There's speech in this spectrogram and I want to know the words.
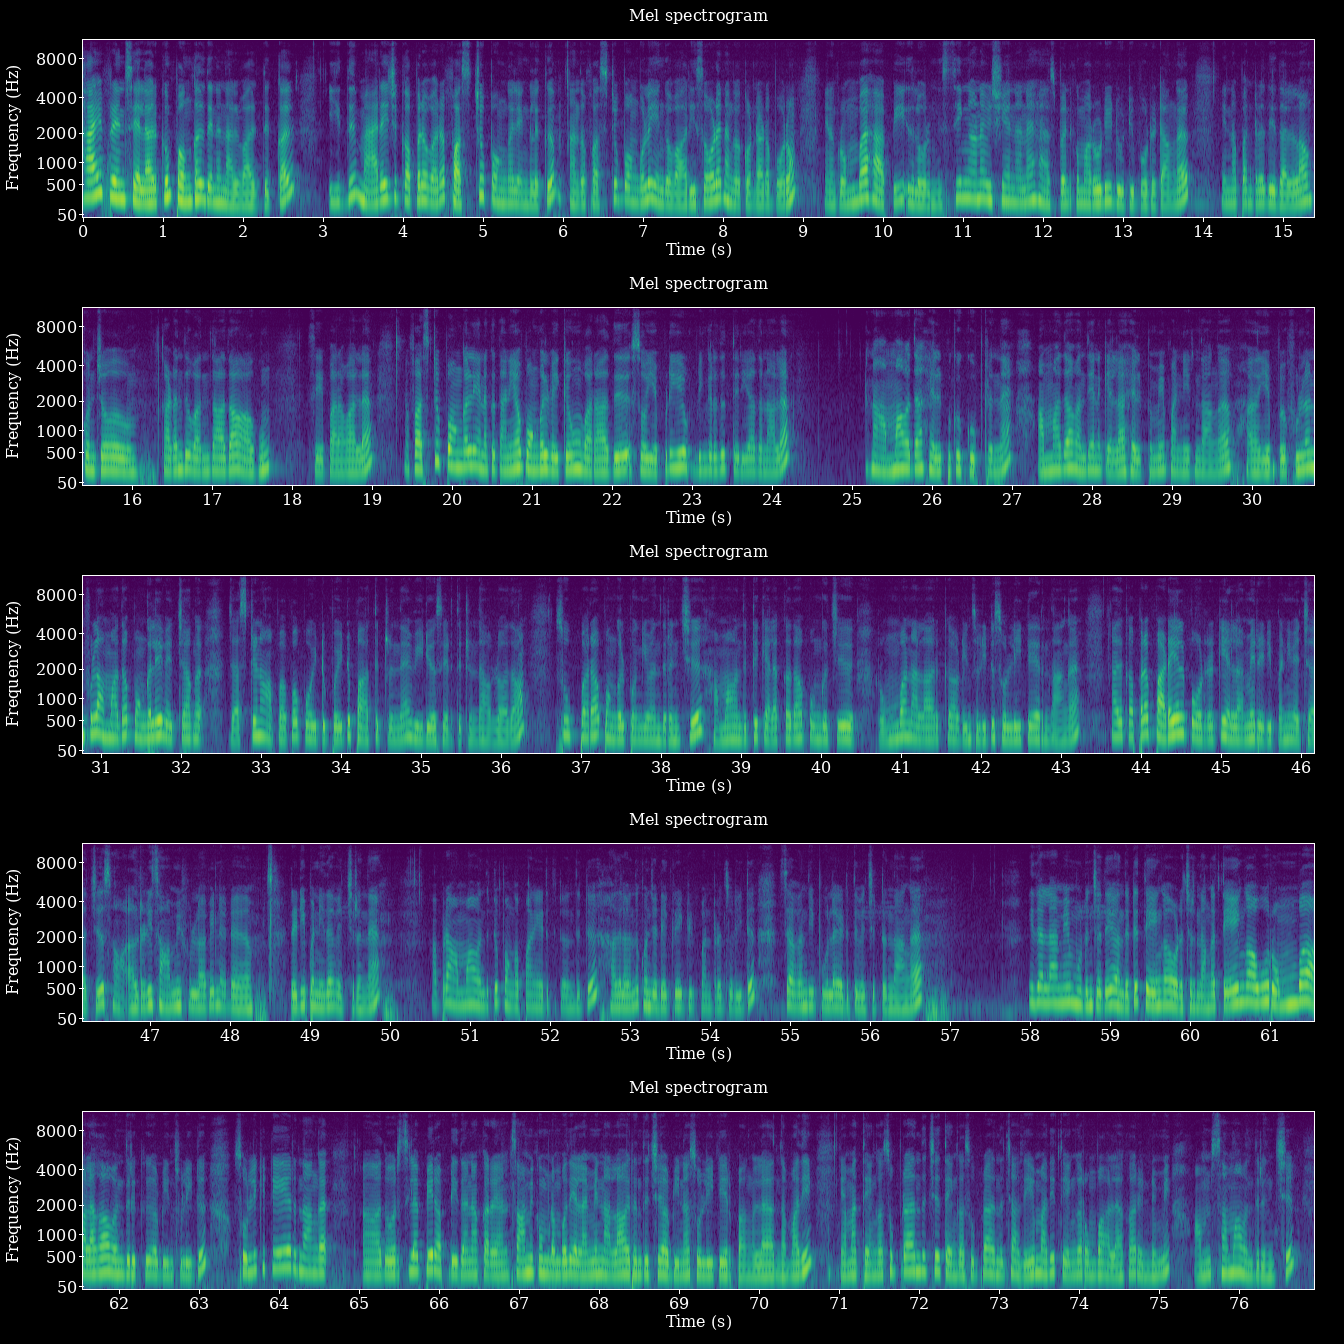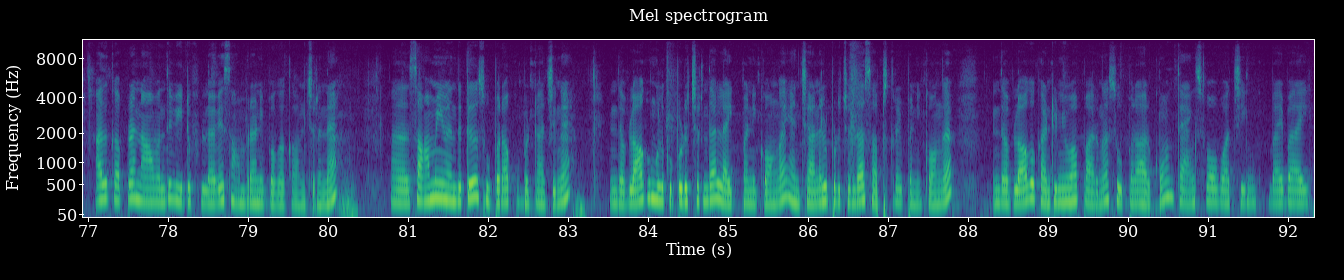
Hi friends எல்லாருக்கும் பொங்கல் தின நல்வாழ்த்துக்கள். இது மேரேஜுக்கு அப்புறம் வர ஃபஸ்ட்டு பொங்கல் எங்களுக்கு. அந்த ஃபஸ்ட்டு பொங்கலும் எங்கள் வாரிசோடு நாங்கள் கொண்டாட போகிறோம் எனக்கு ரொம்ப ஹாப்பி இதில் ஒரு மிஸ்ஸிங்கான விஷயம் என்னென்னா ஹஸ்பண்டுக்கு மறுபடியும் டியூட்டி போட்டுட்டாங்க. என்ன பண்ணுறது இதெல்லாம் கொஞ்சம் கடந்து வந்தால் தான் ஆகும். சரி பரவாயில்ல. ஃபஸ்ட்டு பொங்கல் எனக்கு தனியாக பொங்கல் வைக்கவும் வராது. ஸோ எப்படி அப்படிங்கிறது தெரியாதனால நான் அம்மாவை தான் ஹெல்ப்புக்கு கூப்பிட்ருந்தேன் அம்மா தான் வந்து எனக்கு எல்லா ஹெல்ப்புமே பண்ணியிருந்தாங்க. எப்போ ஃபுல் அண்ட் ஃபுல் அம்மா தான் பொங்கலே வச்சாங்க. ஜஸ்ட்டு நான் அப்பப்போ போயிட்டு போயிட்டு பார்த்துட்ருந்தேன். வீடியோஸ் எடுத்துகிட்ருந்தேன் அவ்வளோதான். சூப்பராக பொங்கல் பொங்கி வந்துருந்துச்சு. அம்மா வந்துட்டு கிழக்க தான் பொங்குச்சு. ரொம்ப நல்லாயிருக்கு அப்படின்னு சொல்லிட்டு சொல்லிகிட்டே இருந்தாங்க. அதுக்கப்புறம் படையல் போடுறதுக்கு எல்லாமே ரெடி பண்ணி வச்சாச்சு. சா ஆல்ரெடி சாமி ஃபுல்லாகவே ரெடி பண்ணி தான் வச்சுருந்தேன். அப்புறம் அம்மா வந்துட்டு பொங்கப்பானை எடுத்துகிட்டு வந்துட்டு அதில் வந்து கொஞ்சம் டெக்கரேட்டிவ் பண்ணுறேன்னு சொல்லிட்டு செவந்தி பூலாம் எடுத்து வச்சுட்டு இருந்தாங்க இதெல்லாமே முடிஞ்சதே வந்துட்டு தேங்காய் உடைச்சிருந்தாங்க. தேங்காவும் ரொம்ப அழகாக வந்திருக்கு அப்படின்னு சொல்லிட்டு சொல்லிக்கிட்டே இருந்தாங்க. அது ஒரு சில பேர் அப்படி தானே கர சாமி கும்பிடும்போது எல்லாமே நல்லா இருந்துச்சு அப்படின்னா சொல்லிகிட்டே இருப்பாங்கள்ல அந்த மாதிரி. ஏமா தேங்காய் சூப்பராக இருந்துச்சு தேங்காய் சூப்பராக இருந்துச்சு. அதே மாதிரி தேங்காய் ரொம்ப அழகாக ரெண்டுமே அம்சமாக வந்துருந்துச்சு. அதுக்கப்புறம் நான் வந்து வீட்டு ஃபுல்லாகவே சாம்பிராணி புகை காமிச்சிருந்தேன். சாமி வந்துட்டு சூப்பராக கும்பிட்டாச்சுங்க. இந்த விலாக் உங்களுக்கு பிடிச்சிருந்தா லைக் பண்ணிக்கோங்க. என் சேனல் பிடிச்சிருந்தா சப்ஸ்கிரைப் பண்ணிக்கோங்க. இந்த விலாகு கண்டினியூவாக பாருங்கள் சூப்பராக இருக்கும். தேங்க்ஸ் ஃபார் வாட்சிங் பை பாய்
